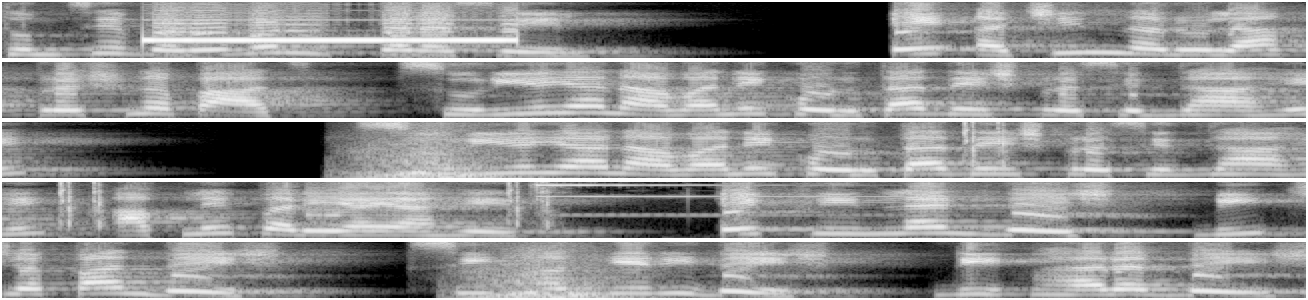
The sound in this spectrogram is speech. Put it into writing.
तुमचे बरोबर उत्तर असेल. ए अचिन नरुला प्रश्न पाच. सूर्य या नावाने कोणता देश प्रसिद्ध आहे? सूर्य या नावाने कोणता देश प्रसिद्ध आहे? आपले पर्याय आहेत. एक फिनलँड देश बी जपान देश सी हंगेरी देश डी भारत देश.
